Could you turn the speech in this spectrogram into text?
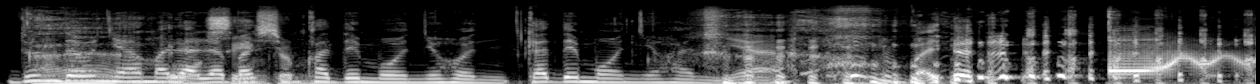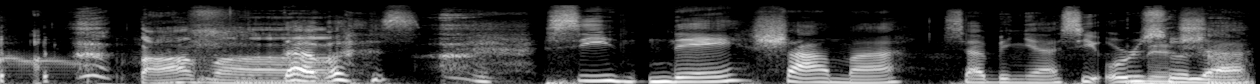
doon daw Ah, niya ako, malalabas same yung kademonyohan, kademonyohan niya. Ano? Tama. Tapos, si Ne Shama, sabi niya, si Ursula,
